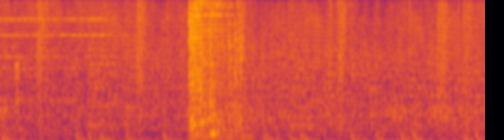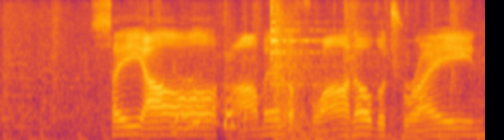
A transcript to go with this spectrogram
See y'all. I'm in the front of the train.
